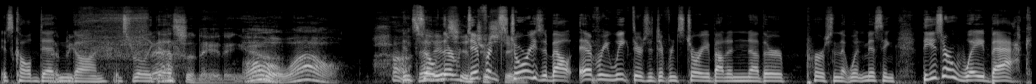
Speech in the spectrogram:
it's called dead That'd and gone it's really good Fascinating. Yeah. Oh wow! and so there are different stories about every week there's a different story about another person that went missing these are way back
